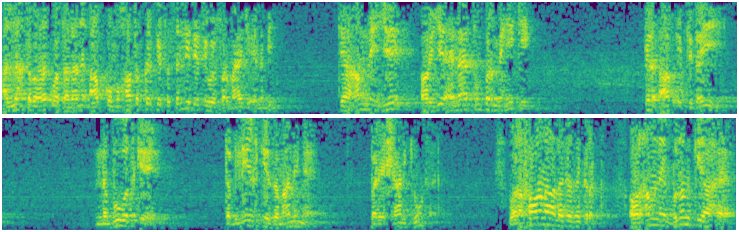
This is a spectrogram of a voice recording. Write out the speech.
اللہ تبارک و تعالیٰ نے آپ کو مخاطب کر کے تسلی دیتے ہوئے فرمایا کہ اے نبی، کیا ہم نے یہ اور یہ عنایت تم پر نہیں کی؟ پھر آپ ابتدائی نبوت کے تبلیغ کے زمانے میں پریشان کیوں ہے؟ وہ رفانہ الگ ذکر اور ہم نے بلند کیا ہے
